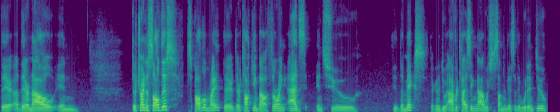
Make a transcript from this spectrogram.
they're they're now in they're trying to solve this this problem, right? They're they're talking about throwing ads into the, the mix. They're going to do advertising now, which is something they said they wouldn't do.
